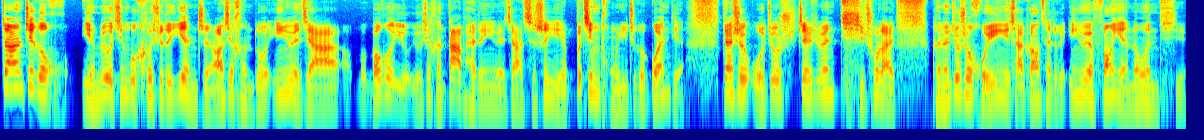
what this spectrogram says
当然，这个也没有经过科学的验证，而且很多音乐家，包括有有些很大牌的音乐家，其实也不尽同意这个观点。但是我就是在这边提出来，可能就是回应一下刚才这个音乐方言的问题。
